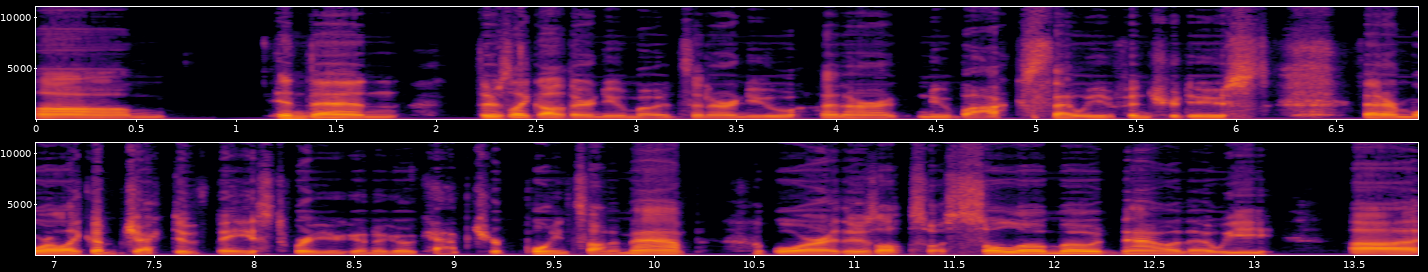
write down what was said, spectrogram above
Um, and then there's like other new modes in our new in our new box that we've introduced that are more like objective based, where you're going to go capture points on a map. Or there's also a solo mode now that we uh,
